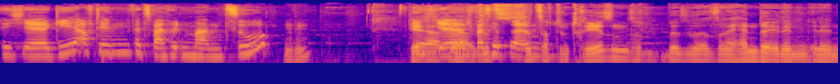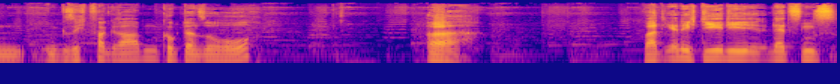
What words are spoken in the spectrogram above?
Ich äh, gehe auf den verzweifelten Mann zu. Mhm. Der Ich, äh, ja, ich weiß sitzt, sitzt auf dem Tresen, so, seine Hände in den, in den, im Gesicht vergraben, guckt dann so hoch. Ah. Wart ihr nicht die, die letztens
